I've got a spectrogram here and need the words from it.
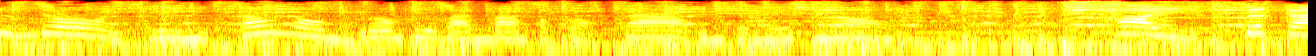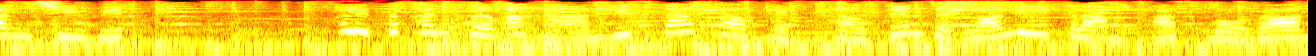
นุนโดยคลินิกเต้านม โรงพยาบาลบางประกอบ9 International ไทยประกันชีวิต ผลิตภัณฑ์เสริมอาหารวิสตาแคลเพล็กแคลเซียม 700 มิลลิกรัมพลัสโบรอน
